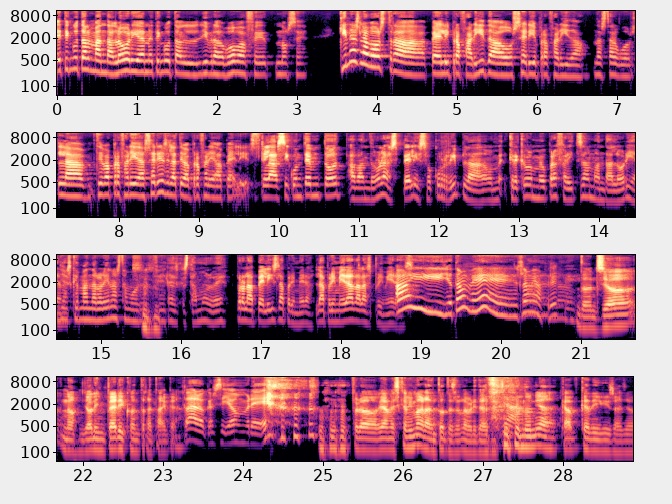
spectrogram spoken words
he tingut el Mandalorian, he tingut el llibre de Boba Fett, no sé. Quina és la vostra pel·li preferida o sèrie preferida de Star Wars? La teva preferida de sèries i la teva preferida de pel·lis. Clar, si contem tot, abandono les pel·lis, sóc horrible. Crec que el meu preferit és el Mandalorian. Ja, és que Mandalorian està molt ben fet. És que està molt bé. Però la pel·li és la primera. La primera de les primeres. Ai, jo també, és la meva Clar, prefe. Doncs jo, no, jo l'imperi contraataca. Claro que sí, hombre. Però, aviam, és que a mi m'agraden totes, eh, la veritat. Ja. No n'hi ha cap que diguis allò,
